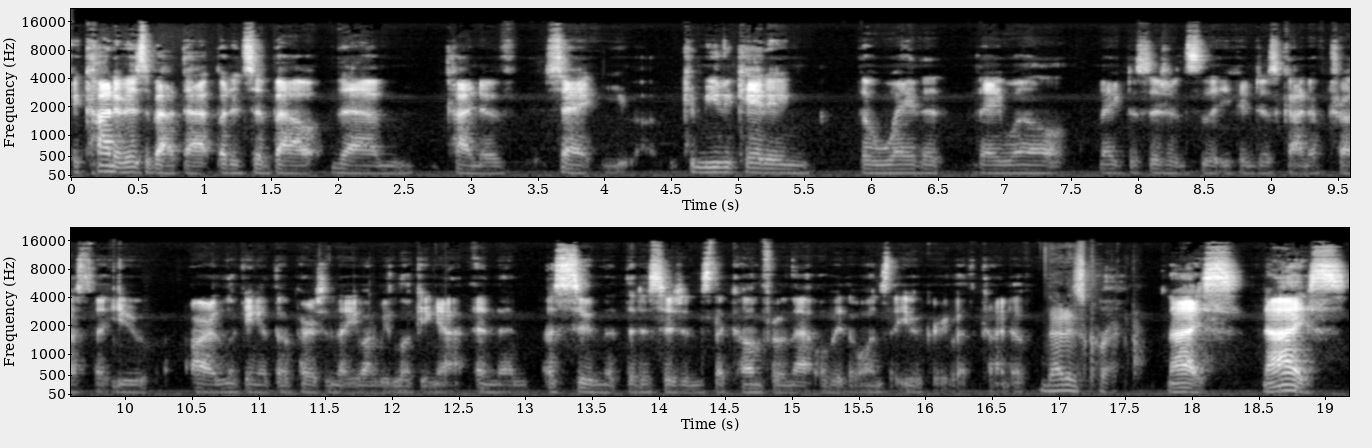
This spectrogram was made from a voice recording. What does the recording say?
it kind of is about that, but it's about them kind of saying communicating the way that they will make decisions so that you can just kind of trust that you are looking at the person that you want to be looking at and then assume that the decisions that come from that will be the ones that you agree with kind of. That is correct. Nice nice.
